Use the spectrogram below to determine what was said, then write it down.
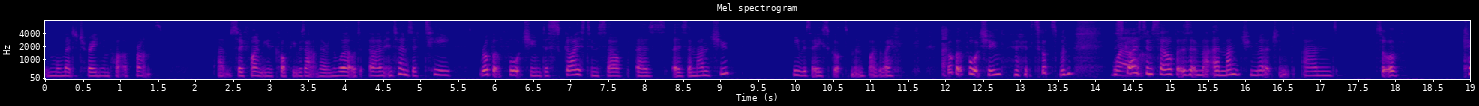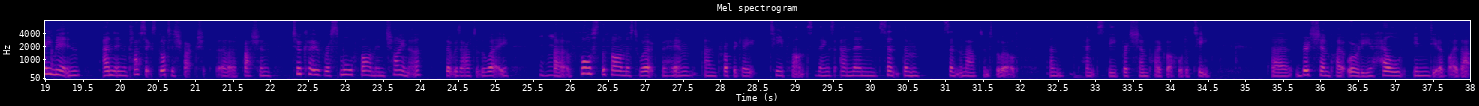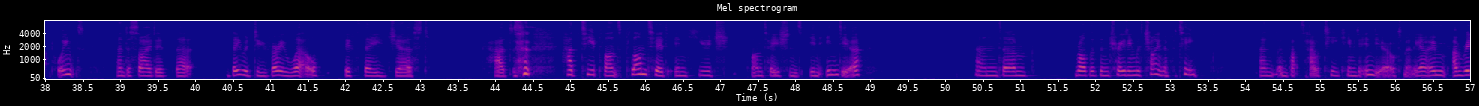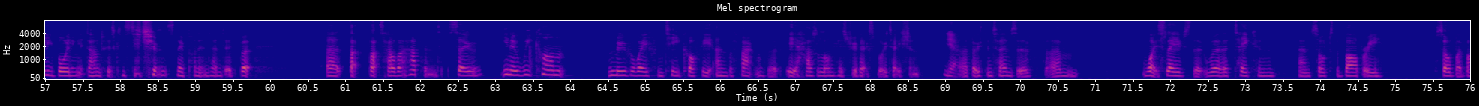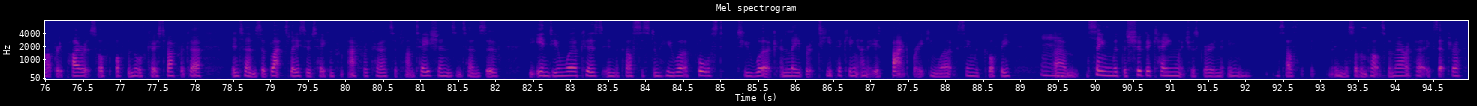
the more Mediterranean part of France. Um, so finally, the coffee was out there in the world. Um, in terms of tea, Robert Fortune disguised himself as as a Manchu. He was a Scotsman, by the way. Robert Fortune, Scotsman, disguised Wow. himself as a, a Manchu merchant and sort of came in and, in classic Scottish uh, fashion, took over a small farm in China that was out of the way, Mhm. uh, forced the farmers to work for him and propagate tea plants and things, and then sent them sent them out into the world, and hence the British Empire got hold of tea. Uh, the British Empire already held India by that point, and decided that they would do very well if they just had had tea plants planted in huge plantations in India, and um, rather than trading with China for tea and and that's how tea came to India ultimately. I'm I'm really boiling it down to its constituents, no pun intended, but uh, that that's how that happened. So you know we can't move away from tea, coffee, and the fact that it has a long history of exploitation, Yeah. uh, both in terms of um, white slaves that were taken and sold to the Barbary, sold by Barbary pirates off off the north coast of Africa. In terms of black slaves who were taken from Africa to plantations, in terms of the Indian workers in the caste system who were forced to work and labour at tea picking, and it is back-breaking work. Same with coffee. Mm. Um, same with the sugar cane, which was grown in, in south in the southern parts of America, etc.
